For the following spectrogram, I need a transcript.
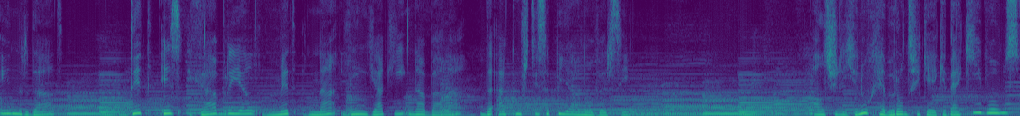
Inderdaad, dit is Gabriel met Na Lingaki Nabala, de akoestische pianoversie. Als jullie genoeg hebben rondgekeken bij Keybones,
